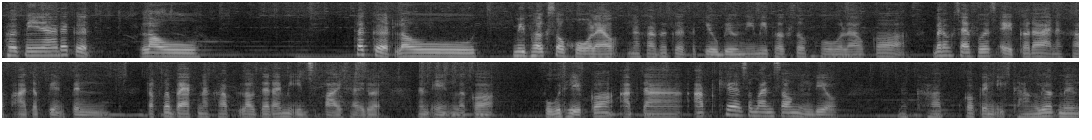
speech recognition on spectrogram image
perk นี้นะ ถ้าเกิดเรา ถ้าเกิดเรา มี perk Sokol แล้วนะครับถ้าเกิด skill build นี้มี perk Sokolแล้วก็ไม่ต้องใช้ First Aid ก็ได้นะครับ อาจจะเปลี่ยนเป็น Doctor Bag นะครับ เราจะได้มี Inspire ใช้ด้วย นั่นเองแล้วก็ Fugitive ก็อาจจะอัพแค่ Swan Song อย่างเดียวนะครับ ก็เป็นอีกทางเลือกหนึ่ง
